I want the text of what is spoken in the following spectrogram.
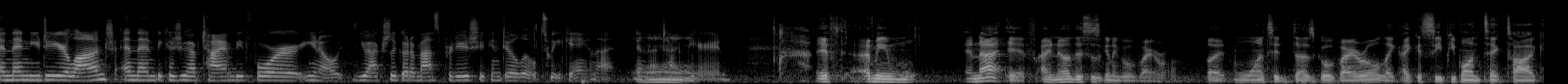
and then you do your launch and then because you have time before, you know, you actually go to mass produce, you can do a little tweaking in that in that time mm. period. If I mean, and not if I know this is gonna go viral, but once it does go viral, like I could see people on TikTok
